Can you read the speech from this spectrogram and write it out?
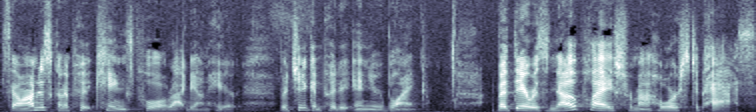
So I'm just going to put king's pool right down here, but you can put it in your blank. But there was no place for my horse to pass.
